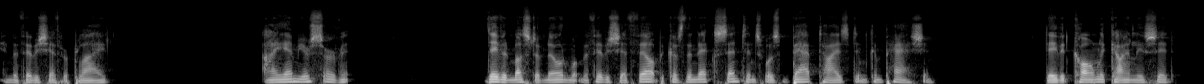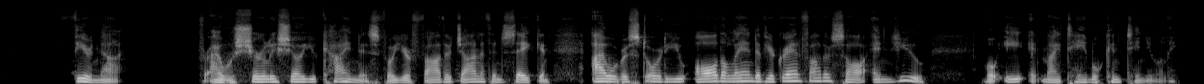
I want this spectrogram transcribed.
And Mephibosheth replied, I am your servant. David must have known what Mephibosheth felt because the next sentence was baptized in compassion. David calmly, kindly said, Fear not, for I will surely show you kindness for your father Jonathan's sake, and I will restore to you all the land of your grandfather Saul, and you will eat at my table continually.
